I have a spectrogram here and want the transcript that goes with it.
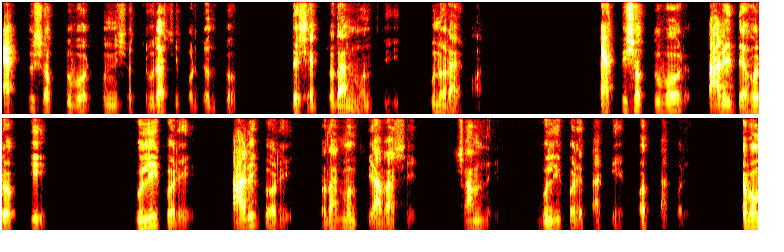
একত্রিশ অক্টোবর উনিশশো চৌরাশি পর্যন্ত দেশের প্রধানমন্ত্রী পুনরায় হন। একত্রিশ অক্টোবর তারই দেহরক্ষী গুলি করে, তারই গড়ে প্রধানমন্ত্রী আবাসে সামনে গুলি করে তাকে হত্যা করে। এবং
